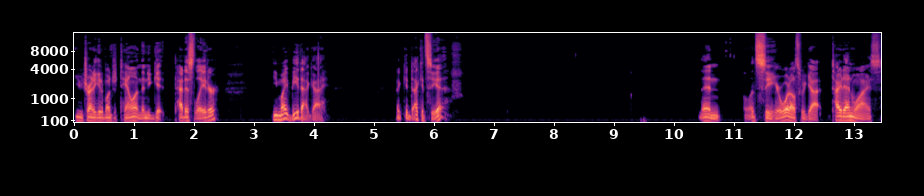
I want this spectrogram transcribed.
you're trying to get a bunch of talent, and then you get Pettis later. He might be that guy. I could I could see it. Then let's see here. What else we got? Tight end wise.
